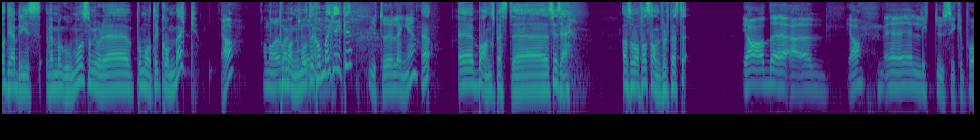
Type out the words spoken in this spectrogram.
og det er Bris Vemagomo som gjorde på en måte comeback. Ja, han har jo På mange måter eh, comeback, egentlig. ute lenge. Ja. Eh, banens beste, syns jeg. Altså i hvert fall Sandefjords beste. Ja, det er Ja, jeg er litt usikker på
